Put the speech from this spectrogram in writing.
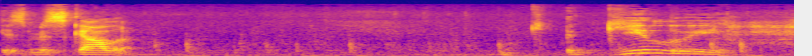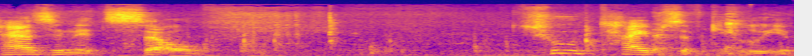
is Miskala. Gilui has in itself two types of Giluyim.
